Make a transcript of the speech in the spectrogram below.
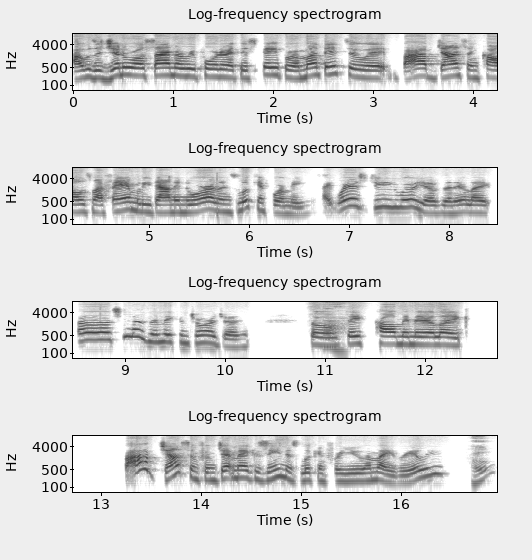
I was a general assignment reporter at this paper. A month into it, Bob Johnson calls my family down in New Orleans looking for me. Like, where's Jean Williams? And they're like, uh, she lives in Macon, Georgia. So Huh. they call me and they're like, Bob Johnson from Jet Magazine is looking for you. I'm like, really? Oh.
